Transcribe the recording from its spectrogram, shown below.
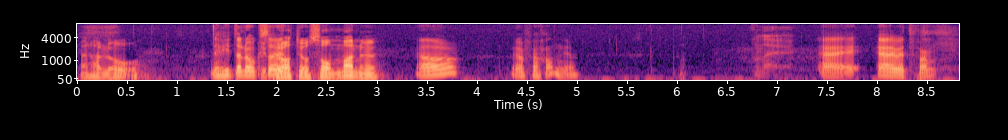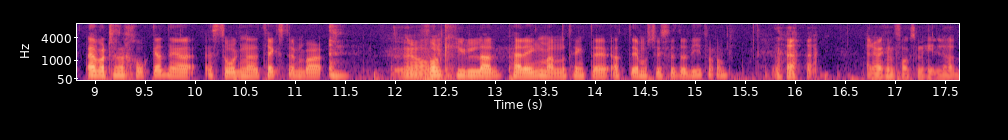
Men hallå. Jag hittade Vi också pratar ju om sommar nu. Ja, ja för han ja. Nej, jag vet fan. Jag var så chockad när jag såg den här texten bara. ja. Folk hyllar Per Engman och tänkte att jag måste ju sätta dit honom. Är det verkligen folk som hyllar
